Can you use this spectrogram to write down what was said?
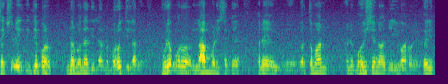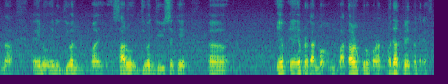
શૈક્ષણિક રીતે પણ નર્મદા જિલ્લાના ભરૂચ જિલ્લાને પૂરેપૂરો લાભ મળી શકે અને વર્તમાન અને ભવિષ્યના જે યુવાનોને કઈ રીતના એનું એનું જીવનમાં સારું જીવન જીવી શકે એ એ- એ પ્રકારનું વાતાવરણ પૂરું પાડવાનો બધા જ પ્રયત્ન કર્યા છે.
